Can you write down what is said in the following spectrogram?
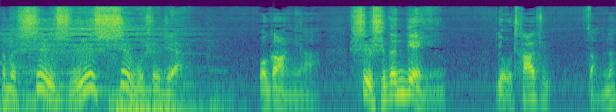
那么事实是不是这样？我告诉您啊，事实跟电影有差距。怎么呢？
